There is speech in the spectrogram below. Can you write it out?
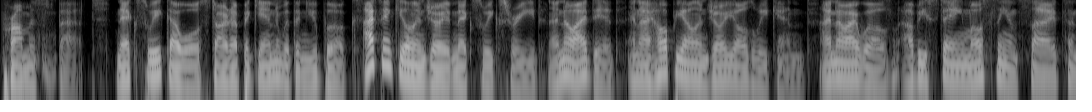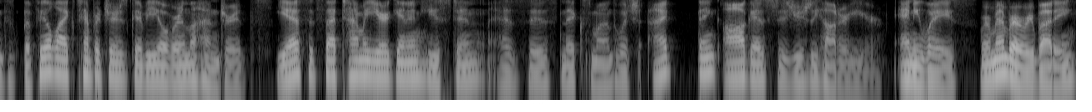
Promise that. Next week, I will start up again with a new book. I think you'll enjoy next week's read. I know I did. And I hope y'all enjoy y'all's weekend. I know I will. I'll be staying mostly inside since the feel like temperature is going to be over in the hundreds. Yes, it's that time of year again in Houston, as is next month, which I think August is usually hotter here. Anyways, remember everybody,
